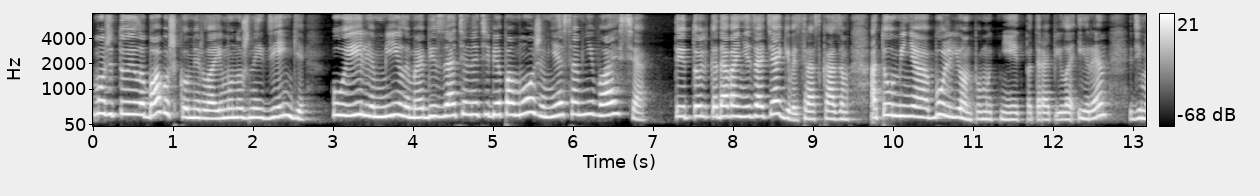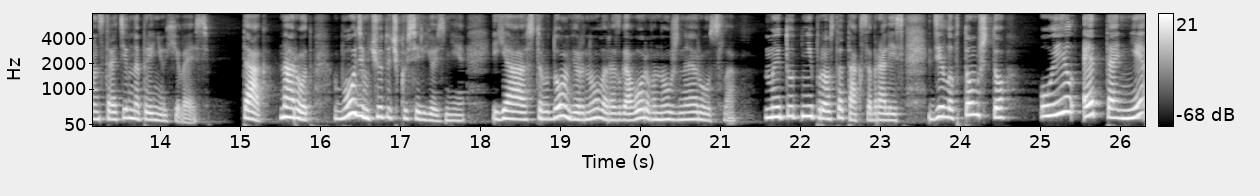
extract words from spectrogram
Может, у Илла бабушка умерла, ему нужны деньги? Уильям, милый, мы обязательно тебе поможем, не сомневайся. Ты только давай не затягивай с рассказом, а то у меня бульон помутнеет, поторопила Ирен, демонстративно принюхиваясь. Так, народ, будем чуточку серьезнее. Я с трудом вернула разговор в нужное русло. Мы тут не просто так собрались. Дело в том, что Уилл – это не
